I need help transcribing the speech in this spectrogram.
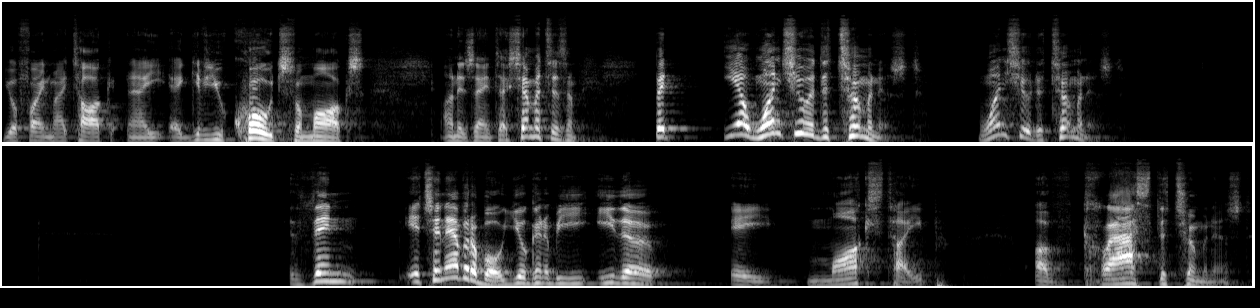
You'll find my talk. And I, I give you quotes from Marx on his anti Semitism. But yeah, once you're a determinist, once you're a determinist, then it's inevitable you're going to be either a Marx type of class determinist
